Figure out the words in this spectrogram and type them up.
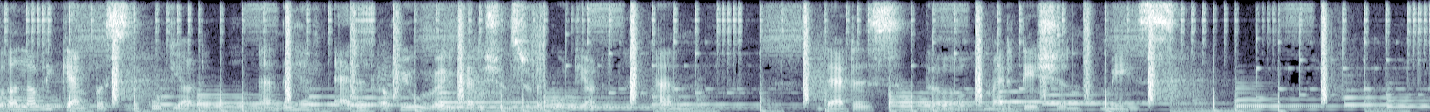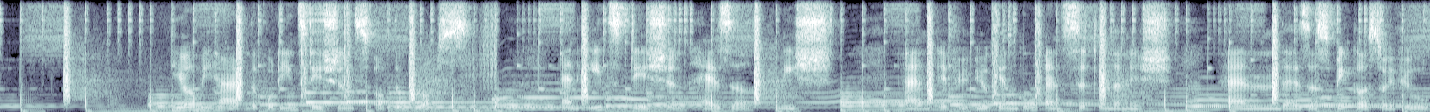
Have a lovely campus, the courtyard, and they have added a few value additions to the courtyard, and that is the meditation maze. Here we have the 14 stations of the cross, and each station has a niche. And if you, you can go and sit in the niche, there's a speaker, so if you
